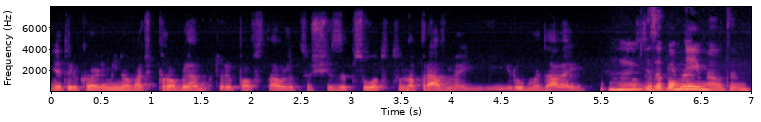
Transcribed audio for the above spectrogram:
nie tylko eliminować problem, który powstał, że coś się zepsuło, to to naprawmy i, i róbmy dalej. Mhm, zapomnijmy o tym.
